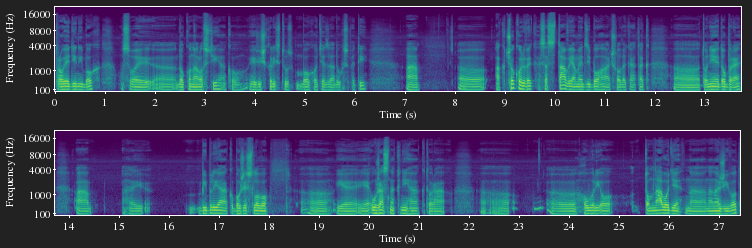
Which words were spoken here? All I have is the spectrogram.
trojediný Boh o svojej e, dokonalosti, ako Ježiš Kristus, Boh, Otec a Duch Svety. A ak čokoľvek sa stavia medzi Boha a človeka, tak to nie je dobré. A hej, Biblia ako Božie slovo je, je úžasná kniha, ktorá hovorí o tom návode na, na náš život,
